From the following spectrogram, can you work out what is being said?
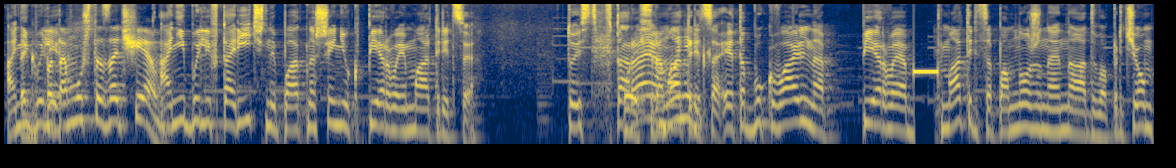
Они Так были, потому что зачем? они были вторичны по отношению к первой Матрице. То есть вторая всё равно они- Матрица это буквально первая блядь, Матрица, помноженная на 2. Причем, Ну,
